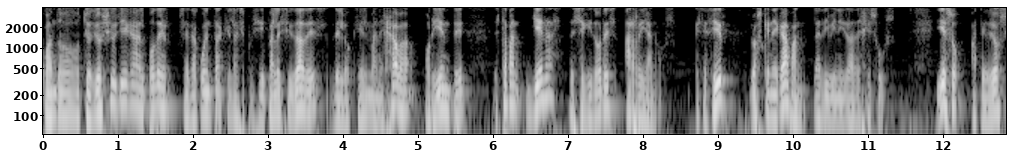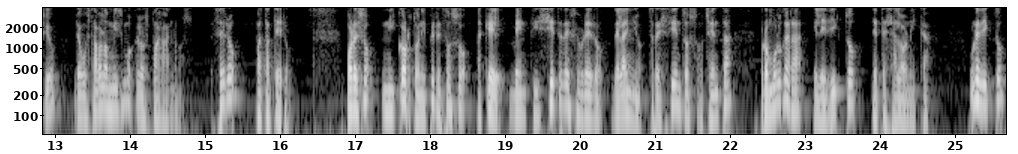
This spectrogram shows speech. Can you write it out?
Cuando Teodosio llega al poder, se da cuenta que las principales ciudades de lo que él manejaba, Oriente, estaban llenas de seguidores arrianos, es decir, los que negaban la divinidad de Jesús. Y eso a Teodosio le gustaba lo mismo que los paganos, cero patatero. Por eso, ni corto ni perezoso, aquel 27 de febrero del año 380 promulgará el Edicto de Tesalónica, un edicto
